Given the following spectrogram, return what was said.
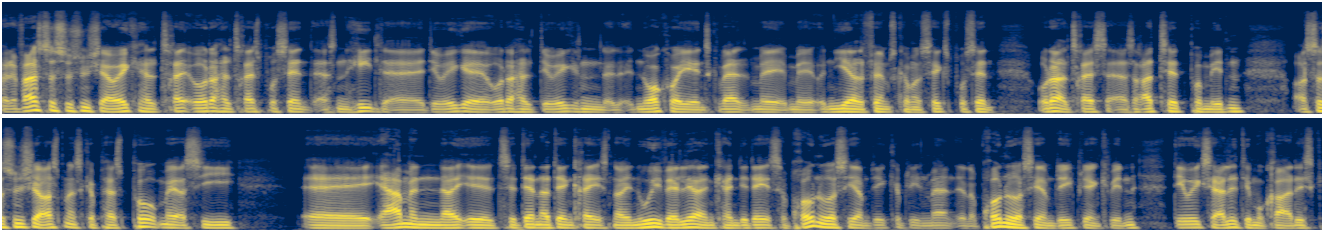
For det første, så synes jeg jo ikke, at 58 procent er sådan helt... Øh, det er jo ikke, øh, 58, det er jo ikke sådan et nordkoreansk valg med, med 99,6 procent. 58 er altså ret tæt på midten. Og så synes jeg også, man skal passe på med at sige, øh, ja, men når, øh, til den og den kreds, når I nu I vælger en kandidat, så prøv nu at se, om det ikke kan blive en mand, eller prøv nu at se, om det ikke bliver en kvinde. Det er jo ikke særlig demokratisk.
